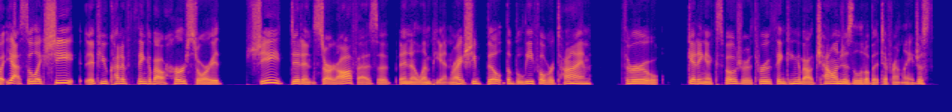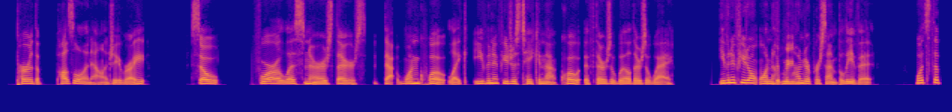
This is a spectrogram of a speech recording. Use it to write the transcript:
but yeah, so like she if you kind of think about her story, she didn't start off as a, an Olympian, right? She built the belief over time through getting exposure, through thinking about challenges a little bit differently, just per the puzzle analogy, right? So for our listeners, there's that one quote, like, even if you just take in that quote, if there's a will, there's a way. Even if you don't 100% believe it, what's the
